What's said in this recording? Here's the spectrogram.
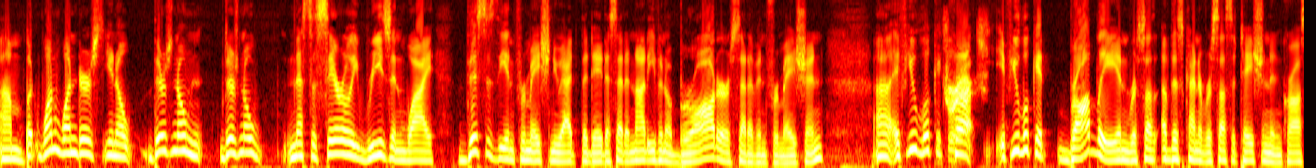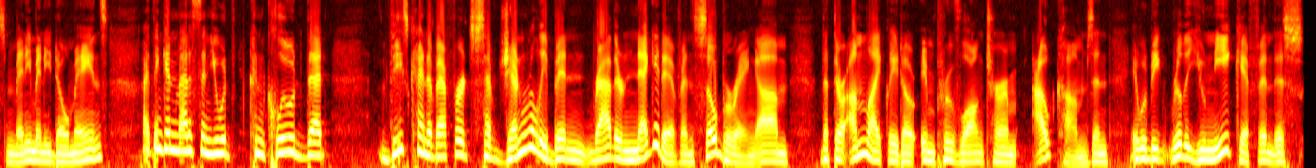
Um, but one wonders, you know, there's no there's no necessarily reason why this is the information you add to the data set and not even a broader set of information. Uh, if you look at Correct. if you look at broadly in resu- of this kind of resuscitation across many many domains, I think in medicine you would conclude that these kind of efforts have generally been rather negative and sobering. Um, that they're unlikely to improve long term outcomes, and it would be really unique if in this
